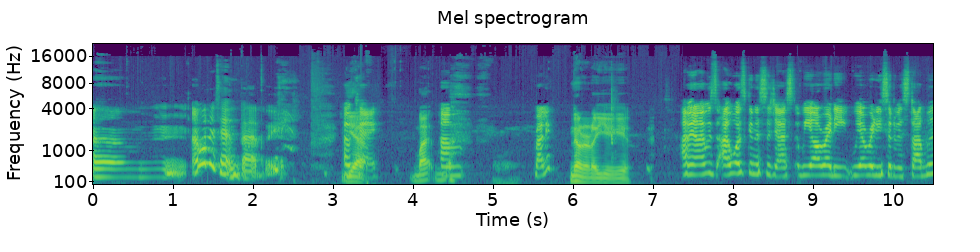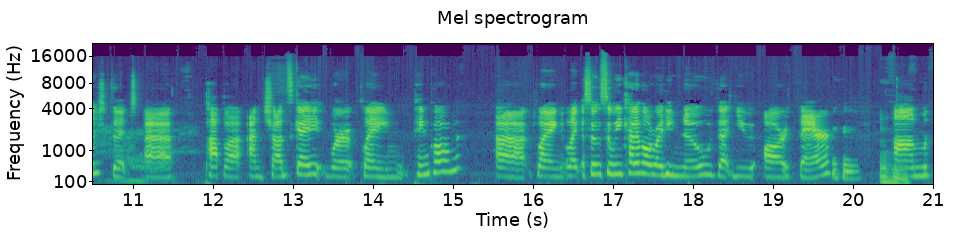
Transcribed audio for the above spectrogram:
Um, I want it to end badly. yeah. Okay. My, Um, Riley? No, no, no. You, you. I mean, I was I was gonna suggest we already we already sort of established that uh, Papa and Chadske were playing ping pong, uh, playing like so so we kind of already know that you are there. Mhm. Um,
